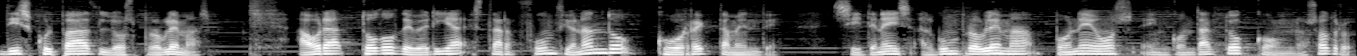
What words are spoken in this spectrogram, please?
Disculpad los problemas. Ahora todo debería estar funcionando correctamente. Si tenéis algún problema, poneos en contacto con nosotros.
